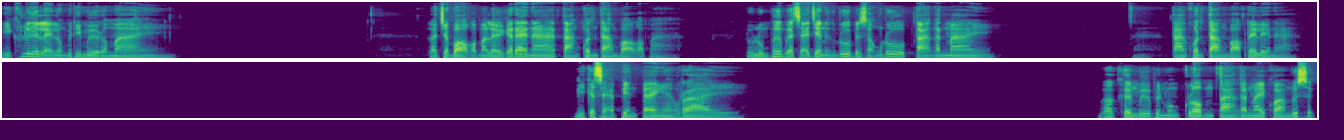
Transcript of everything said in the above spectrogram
มีคลื่นอะไรลงไปที่มือเราไหม เราจะบอกออกมาเลยก็ได้นะ ต่างคนต่างบอกออกมาหรือลุงเพิ่มกระแสจากหนึ่งรูปเป็นสองรูปต่างกันไหมต่างคนต่างบอกได้เลยนะ มีกระแสเปลี่ยนแปลงอย่างไร เพราะเคลื่อนมือเป็นวงกลมต่างกันไหมความรู้สึก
